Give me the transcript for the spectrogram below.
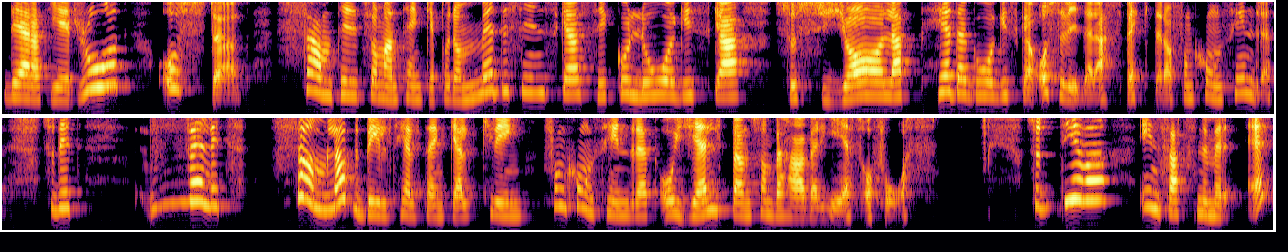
det är att ge råd och stöd samtidigt som man tänker på de medicinska, psykologiska, sociala, pedagogiska och så vidare aspekter av funktionshindret. Så det är ett väldigt samlad bild helt enkelt kring funktionshindret och hjälpen som behöver ges och fås. Så det var insats nummer ett.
